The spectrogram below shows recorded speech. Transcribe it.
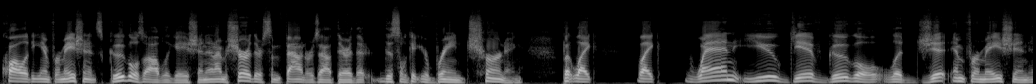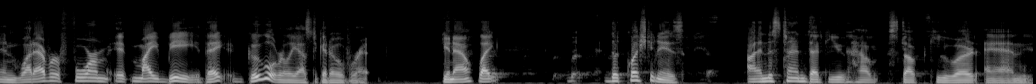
quality information. It's Google's obligation. And I'm sure there's some founders out there that this will get your brain churning. But like, like when you give Google legit information in whatever form it might be, they Google really has to get over it. You know, like the question is I understand that you have stopped keyword and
